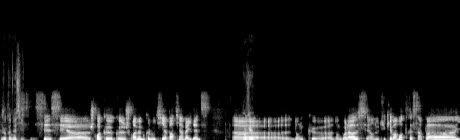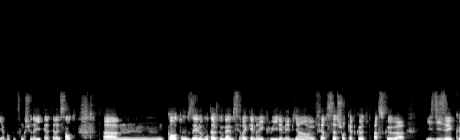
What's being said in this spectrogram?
je connais aussi. C'est, je, crois que, que, je crois même que l'outil appartient à ByteDance. Euh, donc, euh, donc voilà, c'est un outil qui est vraiment très sympa. Il y a beaucoup de fonctionnalités intéressantes. Euh, quand on faisait le montage nous-mêmes, c'est vrai qu'Emeric, lui, il aimait bien faire ça sur CapCut parce que il se disait que,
